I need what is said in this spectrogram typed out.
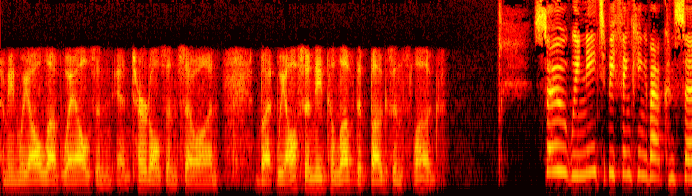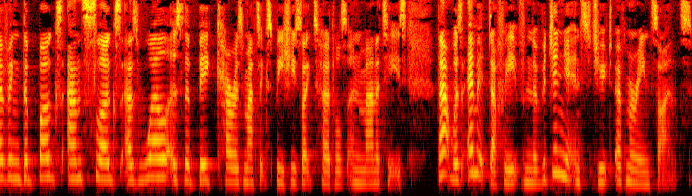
I mean, we all love whales and, and turtles and so on, but we also need to love the bugs and slugs. So we need to be thinking about conserving the bugs and slugs as well as the big charismatic species like turtles and manatees. That was Emmett Duffy from the Virginia Institute of Marine Science.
